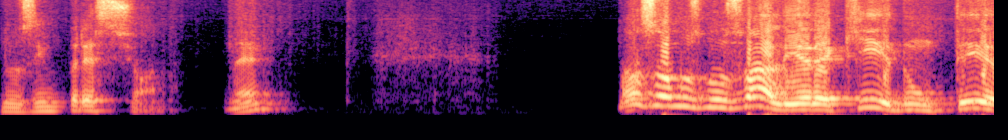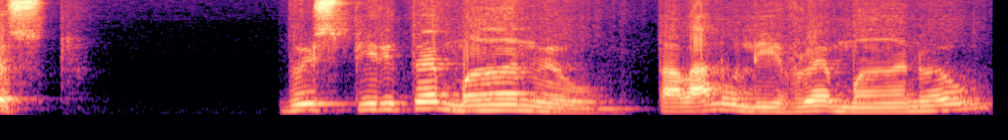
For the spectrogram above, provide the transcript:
nos impressionam, né? Nós vamos nos valer aqui de um texto do Espírito Emmanuel. Está lá no livro Emmanuel,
